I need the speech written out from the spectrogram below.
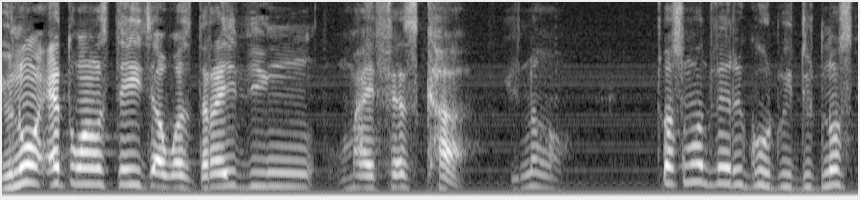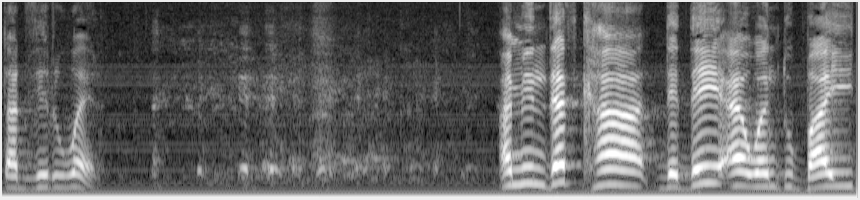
You know, at one stage I was driving my first car. You know, it was not very good. We did not start very well. I mean, that car, the day I went to buy it,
